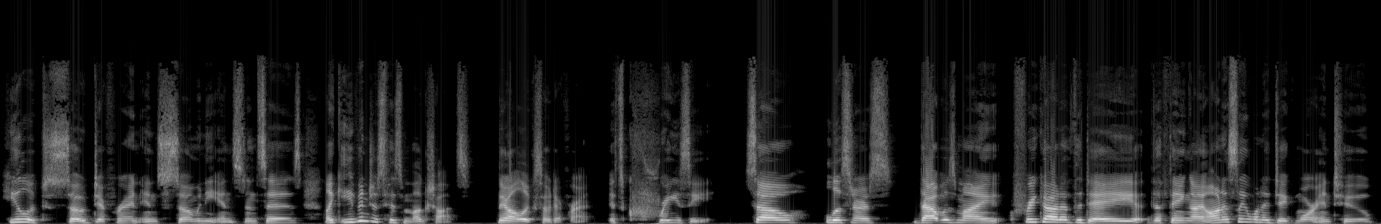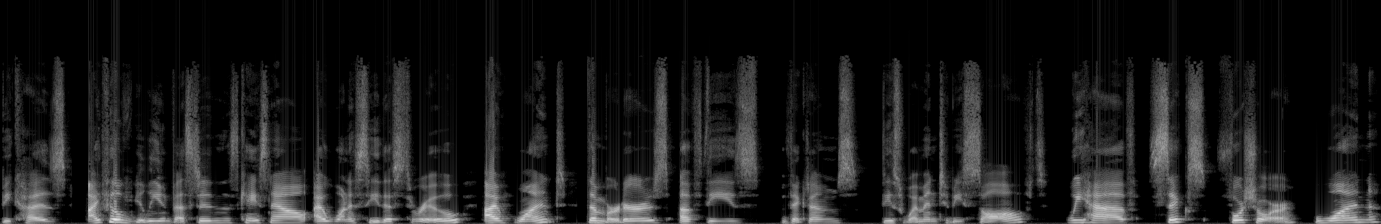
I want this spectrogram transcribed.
He looked so different in so many instances. Like, even just his mugshots, they all look so different. It's crazy. So, listeners, that was my freak out of the day. The thing I honestly want to dig more into because I feel really invested in this case now. I want to see this through. I want the murders of these victims, these women, to be solved. We have six for sure, one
